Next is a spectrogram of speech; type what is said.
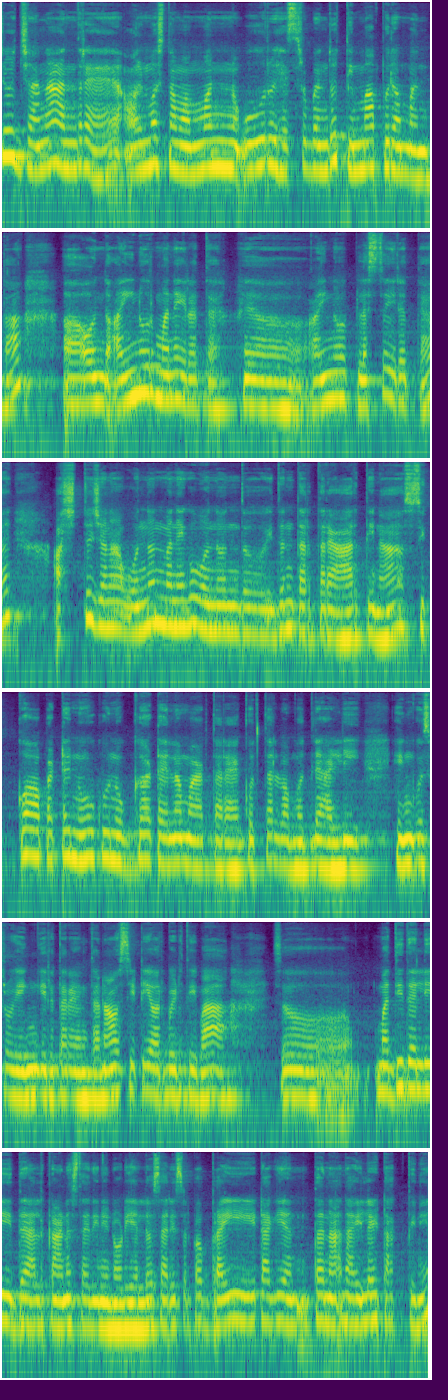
ಎಷ್ಟು ಜನ ಅಂದರೆ ಆಲ್ಮೋಸ್ಟ್ ನಮ್ಮ ಅಮ್ಮನ ಊರು ಹೆಸರು ಬಂದು ತಿಮ್ಮಾಪುರಂ ಅಂತ ಒಂದು ಐನೂರು ಮನೆ ಇರುತ್ತೆ ಐನೂರು ಪ್ಲಸ್ಸೇ ಇರುತ್ತೆ. ಅಷ್ಟು ಜನ ಒಂದೊಂದು ಮನೆಗೂ ಒಂದೊಂದು ಇದನ್ನ ತರ್ತಾರೆ, ಆರತಿನ. ಸಿಕ್ಕಾಪಟ್ಟೆ ನೂಕು ನುಗ್ಗಾಟ ಎಲ್ಲ ಮಾಡ್ತಾರೆ. ಗೊತ್ತಲ್ವಾ ಮೊದಲೇ ಹಳ್ಳಿ ಹೆಂಗಸರು ಹೆಂಗಿರ್ತಾರೆ ಅಂತ. ನಾವು ಸಿಟಿ ಅವ್ರು ಬಿಡ್ತೀವಾ? ಸೊ ಮಧ್ಯದಲ್ಲಿ ಇದೆ, ಅಲ್ಲಿ ಕಾಣಿಸ್ತಾ ಇದ್ದೀನಿ ನೋಡಿ, ಎಲ್ಲೋ ಸಾರಿ. ಸ್ವಲ್ಪ ಬ್ರೈಟಾಗಿ ಅಂತ ನಾನು ಹೈಲೈಟ್ ಹಾಕ್ತೀನಿ.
